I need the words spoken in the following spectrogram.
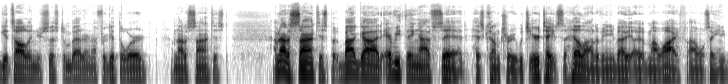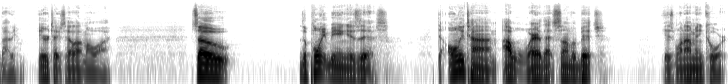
gets all in your system better. And I forget the word. I'm not a scientist. I'm not a scientist, but by God, everything I've said has come true, which irritates the hell out of anybody. Uh, my wife, I won't say anybody, irritates the hell out of my wife. So the point being is this the only time I will wear that son of a bitch is when I'm in court.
